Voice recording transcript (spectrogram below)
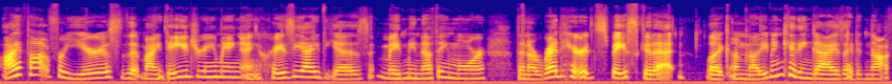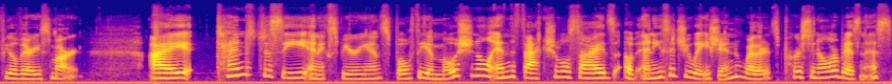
I thought for years that my daydreaming and crazy ideas made me nothing more than a red haired space cadet Like, I'm not even kidding, guys. I did not feel very smart. I tend to see and experience both the emotional and the factual sides of any situation, whether it's personal or business.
